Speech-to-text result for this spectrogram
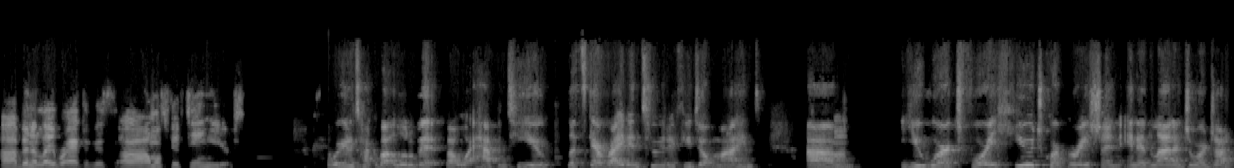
I've been a labor activist uh, almost 15 years. We're going to talk about a little bit about what happened to you. Let's get right into it if you don't mind. Um, you worked for a huge corporation in Atlanta, Georgia,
